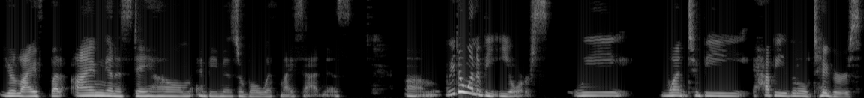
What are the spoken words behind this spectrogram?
your life, but I'm going to stay home and be miserable with my sadness. Um, we don't want to be Eeyores. We want to be happy little Tiggers.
